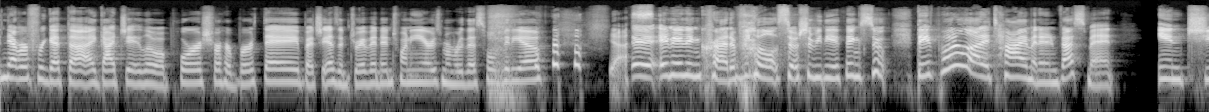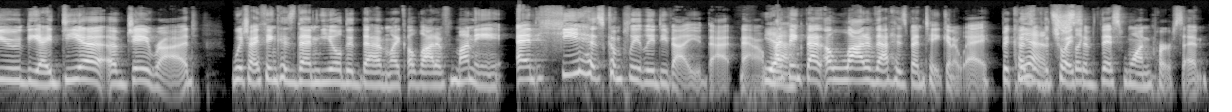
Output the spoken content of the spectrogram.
never forget that I got J Lo a Porsche for her birthday, but she hasn't driven in 20 years. Remember this whole video? Yeah. In an incredible social media thing. So they've put a lot of time and investment into the idea of J Rod, which I think has then yielded them like a lot of money. And he has completely devalued that now. Yeah. I think that a lot of that has been taken away because Yeah, of the choice like- of this one person.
